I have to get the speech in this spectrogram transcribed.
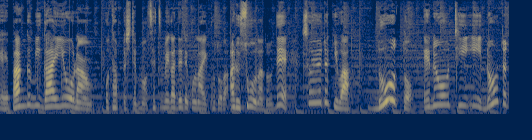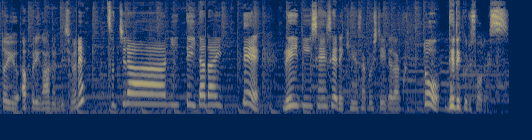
えー、番組概要欄をタップしても説明が出てこないことがあるそうなのでそういう時はノート NOTE ノートというアプリがあるんですよね。そちらに行っていただいてレイディー先生で検索していただくと出てくるそうです。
